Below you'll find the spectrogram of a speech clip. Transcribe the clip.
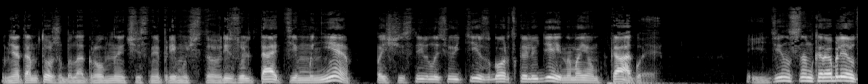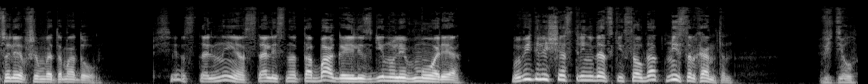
у меня там тоже было огромное численное преимущество. В результате мне посчастливилось уйти из горстка людей на моем Кагуэ. Единственном корабле, уцелевшем в этом аду. Все остальные остались на Табаго или сгинули в море. Вы видели сейчас тринидадских солдат, мистер Хэмптон? Видел.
